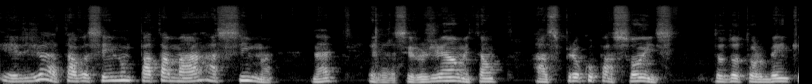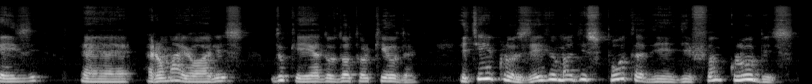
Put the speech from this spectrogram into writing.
ele já estava assim num patamar acima né? Ele era cirurgião, então as preocupações do Dr. Ben Casey é, eram maiores do que a do Dr. Kilder. E tinha, inclusive, uma disputa de, de fã-clubes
